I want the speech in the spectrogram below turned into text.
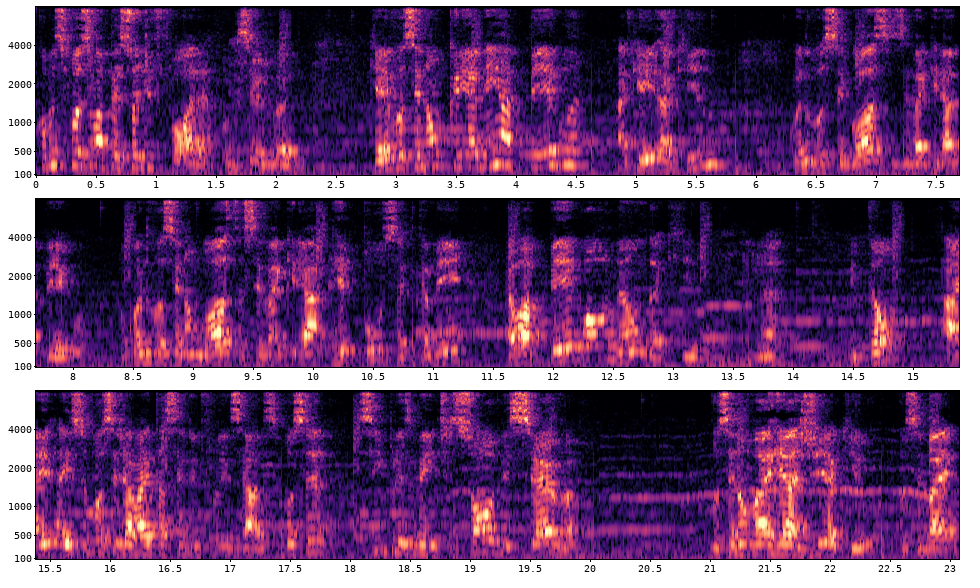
Como se fosse uma pessoa de fora observando. Que aí você não cria nem apego àquilo, quando você gosta, você vai criar apego. Ou quando você não gosta, você vai criar repulsa, que também é o apego ao não daquilo, né? Então, aí isso você já vai estar sendo influenciado. Se você simplesmente só observa, você não vai reagir àquilo, você vai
